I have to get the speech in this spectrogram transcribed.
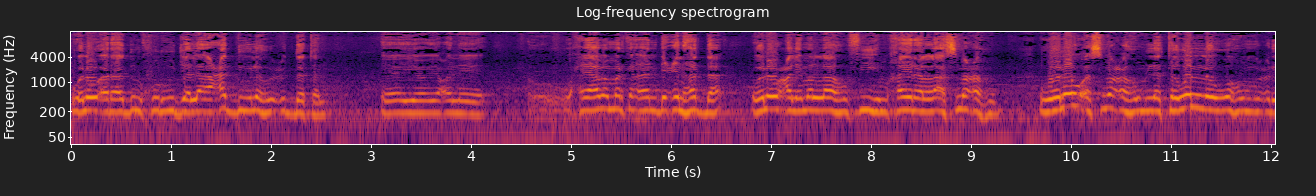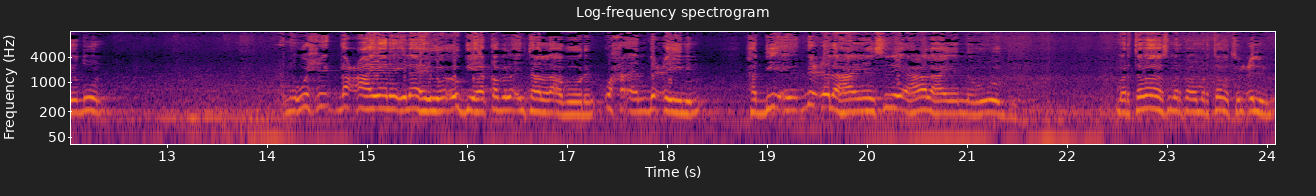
walow araaduu lkhuruuja la acadduu lahu cuddatan. Iyo yacnii waxyaaba marka aan dhicin hadda walow calima allaahu fiihim khayran la asmacahum walow asmacahum latawallow wahum mucriduun wixii dhacaayana ilaahay waa ogyahay qabla intaan la abuurin. Waxa aan dhacaynin haddii ay dhici lahaayeen siday ahaa lahaayeenna wuu ogyahay martabadaas marka waa martabatulcilmi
